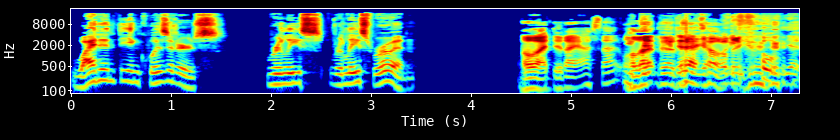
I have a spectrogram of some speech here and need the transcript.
why didn't the Inquisitors release release Ruin? oh I, did i ask that You well did- that, you there you go there you go. Yeah,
